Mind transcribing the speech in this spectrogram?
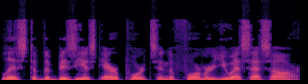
List of the busiest airports in the former USSR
